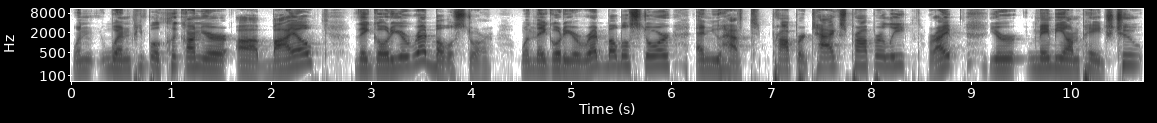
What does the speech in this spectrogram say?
When when people click on your uh, bio, they go to your Redbubble store. When they go to your Redbubble store and you have proper tags properly, right? You're maybe on page two,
